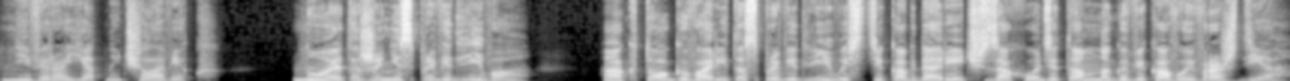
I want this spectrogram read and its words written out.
Невероятный человек. Но это же несправедливо. А кто говорит о справедливости, когда речь заходит о многовековой вражде?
